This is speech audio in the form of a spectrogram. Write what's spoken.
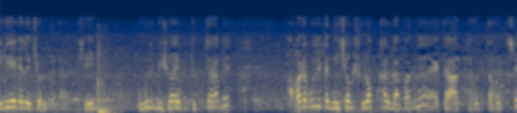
এড়িয়ে গেলে চলবে না। সেই মূল বিষয়ে ঢুকতে হবে। আবারও বলি এটা নিছক সুরক্ষার ব্যাপার না এটা আত্মহত্যা হচ্ছে।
